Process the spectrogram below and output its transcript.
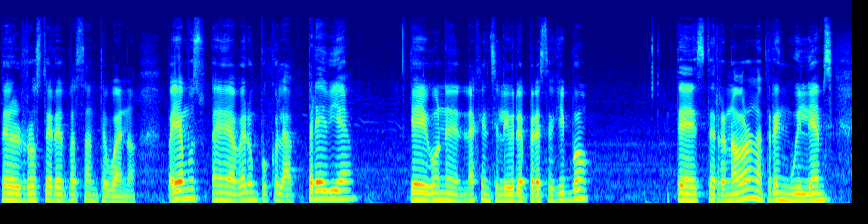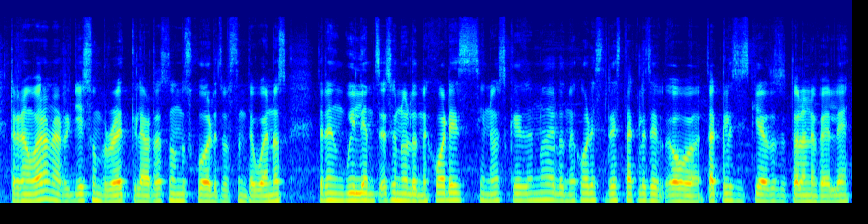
pero el roster es bastante bueno. Vayamos eh, a ver un poco la previa que llegó en la agencia libre para este equipo. Este, renovaron a Trent Williams, renovaron a Jason Barrett, que la verdad son dos jugadores bastante buenos. Trent Williams es uno de los mejores, si no es que es uno de los mejores tres tackles, o tackles izquierdos de toda la NFL.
